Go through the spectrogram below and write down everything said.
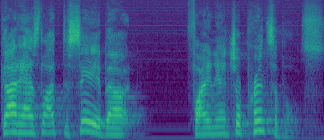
God has a lot to say about financial principles.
